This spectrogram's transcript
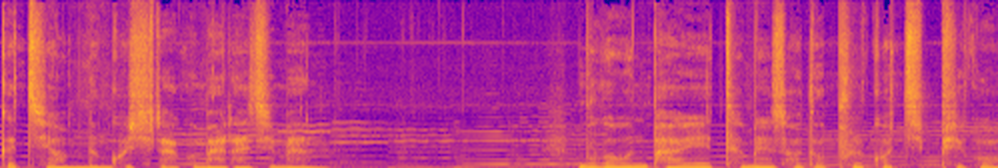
끝이 없는 곳이라고 말하지만 무거운 바위 틈에서도 불꽃이 피고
